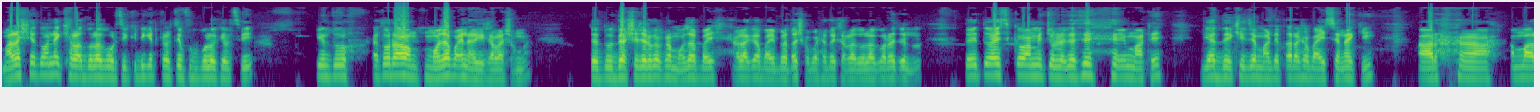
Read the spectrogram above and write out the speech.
মালয়েশিয়াতে অনেক খেলাধুলা করছি, ক্রিকেট খেলছি, ফুটবলও খেলছি। কিন্তু এতটা মজা পাই না আর কি খেলার সময়। যেহেতু দেশে যেরকম একটা মজা পাই, এলাকা ভাই ব্রাদার সবার সাথে খেলাধুলা করার জন্য। তো এই তো আজকেও আমি চলে যাচ্ছি এই মাঠে, গিয়ে দেখি যে মাঠে তারা সব আইছে নাকি। আর আমার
